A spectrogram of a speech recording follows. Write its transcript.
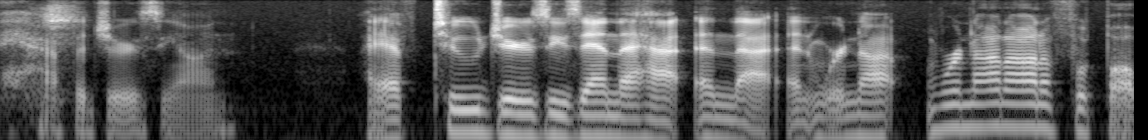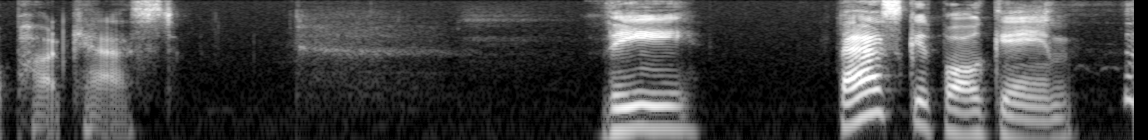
I have the jersey on. I have two jerseys and the hat and that and we're not we're not on a football podcast. The basketball game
